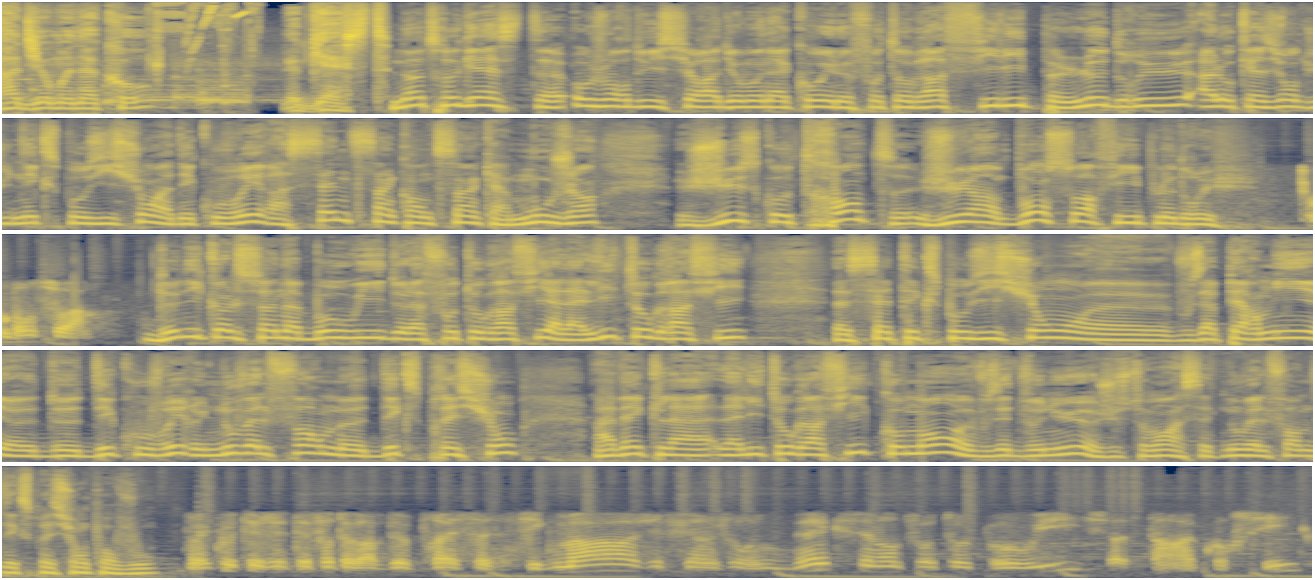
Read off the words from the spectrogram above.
Radio Monaco, le guest. Notre guest aujourd'hui sur Radio Monaco est le photographe Philippe Ledru à l'occasion d'une exposition à découvrir à Seine 55 à Mougins jusqu'au 30 juin. Bonsoir Philippe Ledru. Bonsoir. De Nicholson à Bowie, de la photographie à la lithographie, cette exposition euh, vous a permis euh, de découvrir une nouvelle forme d'expression avec la, la, lithographie. Comment vous êtes venu justement à cette nouvelle forme d'expression pour vous? Bah, Écoutez, j'étais photographe de presse à Sigma, j'ai fait un jour une excellente photo de Bowie, ça c'est un raccourci,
